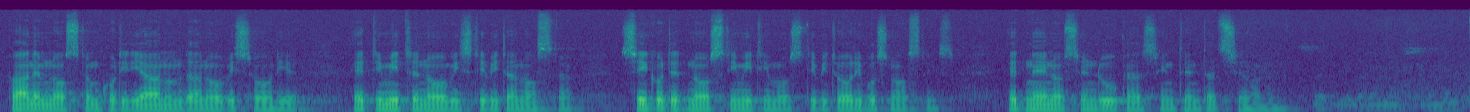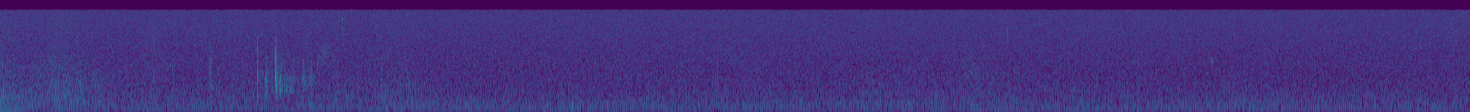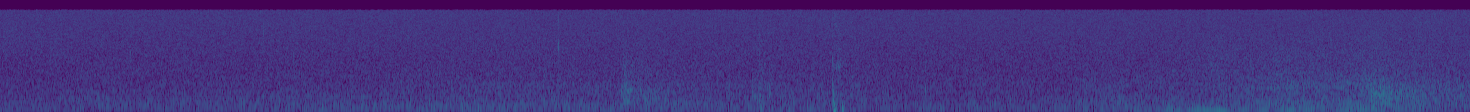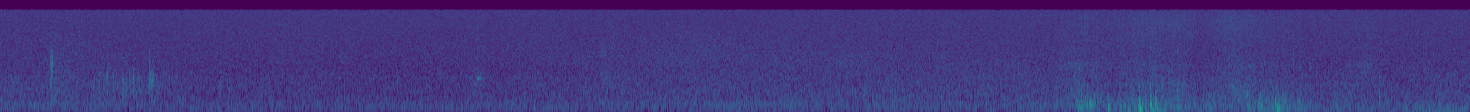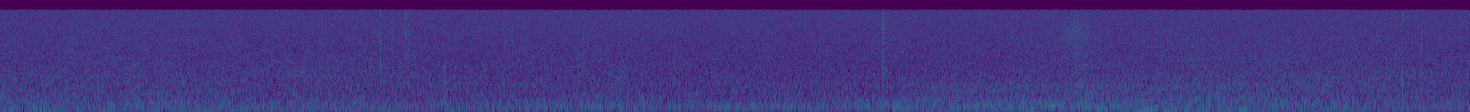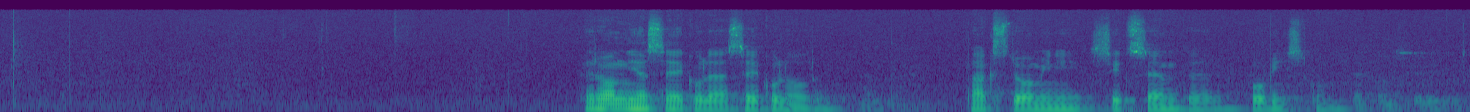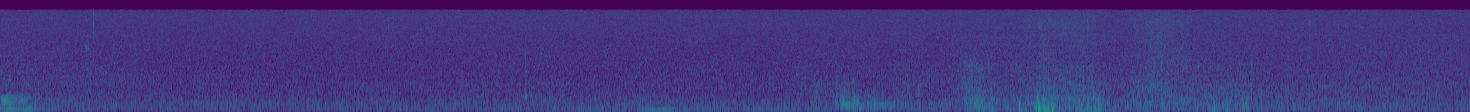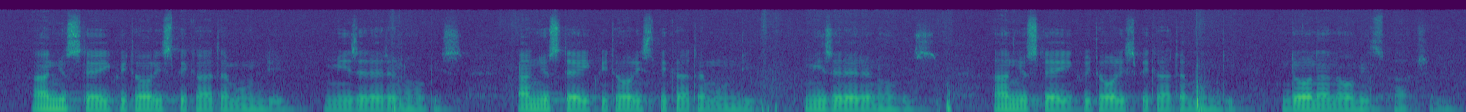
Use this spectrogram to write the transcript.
Panem nostrum quotidianum da nobis hodie, et dimitte nobis debita nostra, sicut et nos dimitimus debitoribus nostris, et ne nos inducas in tentationem per omnia saecula saeculorum. Pax Domini sit semper vobiscum. Agnus Dei qui toris peccata mundi, miserere nobis. Agnus Dei quitoris peccata mundi, miserere nobis. Agnus Dei quitoris peccata mundi, dona nobis pacem.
